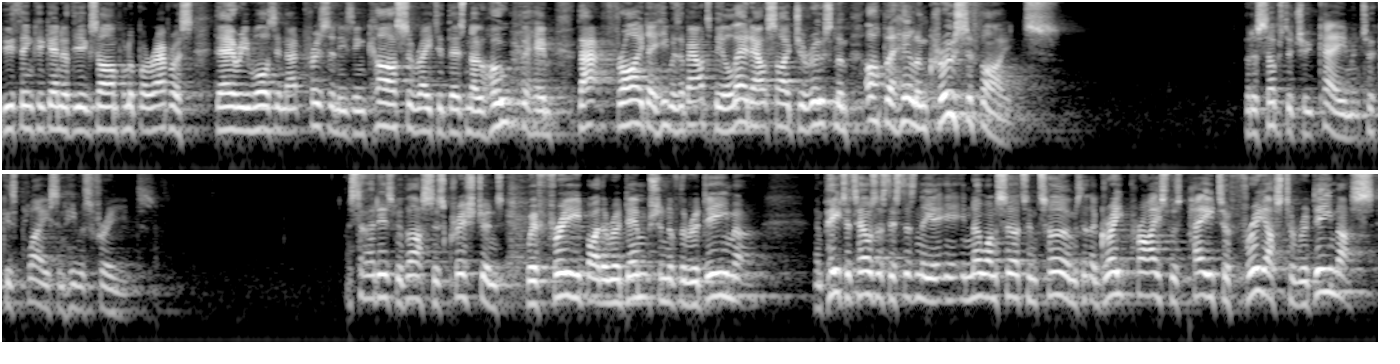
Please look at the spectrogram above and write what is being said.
You think again of the example of Barabbas. There he was in that prison. He's incarcerated. There's no hope for him. That Friday, he was about to be led outside Jerusalem up a hill and crucified. But a substitute came and took his place, and he was freed. So it is with us as Christians. We're freed by the redemption of the Redeemer. And Peter tells us this, doesn't he, in no uncertain terms, that a great price was paid to free us, to redeem us.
